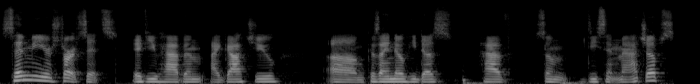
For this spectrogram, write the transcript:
Send me your start sits if you have him. I got you. Because um, I know he does have some decent matchups,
